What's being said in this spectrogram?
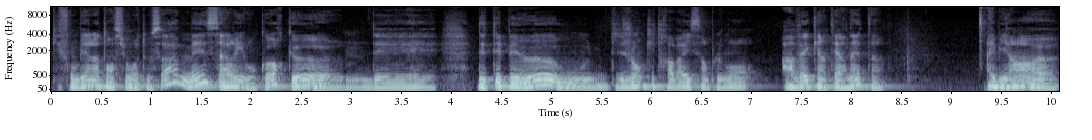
qui font bien attention à tout ça, mais ça arrive encore que euh, des, TPE ou des gens qui travaillent simplement avec Internet, eh bien,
